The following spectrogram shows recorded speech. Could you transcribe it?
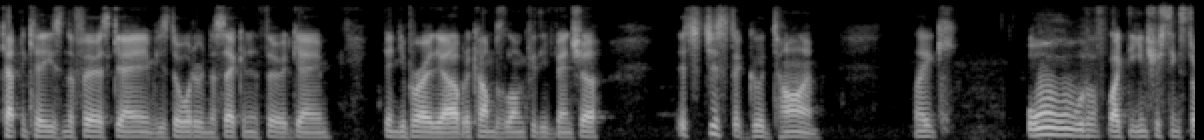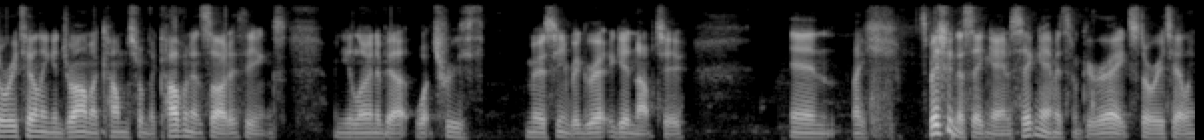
Captain Keys in the first game, his daughter in the second and third game. Then your bro the Arbiter comes along for the adventure. It's just a good time like all of like the interesting storytelling and drama comes from the covenant side of things when you learn about what truth mercy and regret are getting up to and like especially in the second game, the second game had some great storytelling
